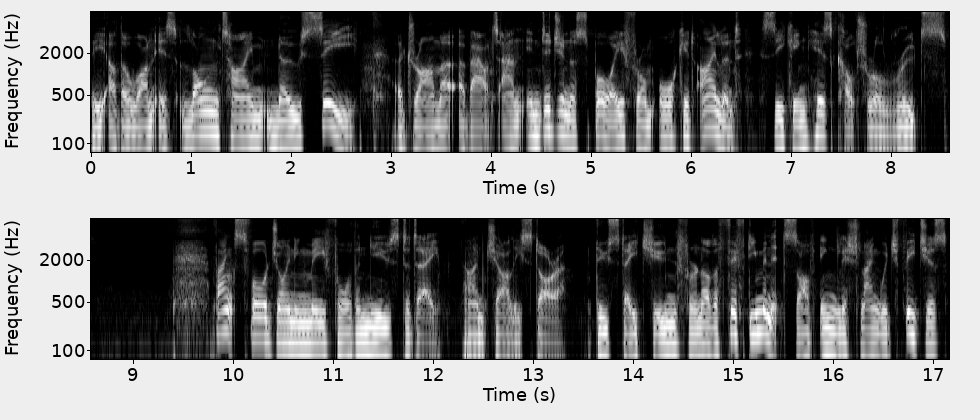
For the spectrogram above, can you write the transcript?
The other one is Long Time No Sea, a drama about an indigenous boy from Orchid Island seeking his cultural roots. Thanks for joining me for the news today. I'm Charlie Storer. Do stay tuned for another 50 minutes of English language features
